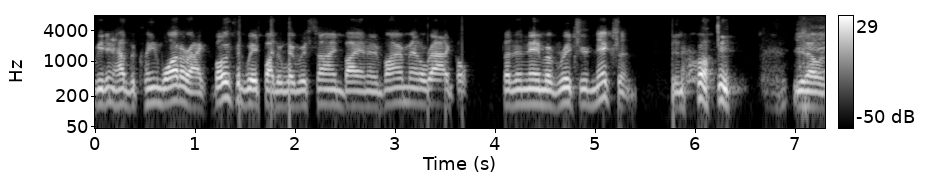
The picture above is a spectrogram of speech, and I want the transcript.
we didn't have the Clean Water Act, both of which, by the way, were signed by an environmental radical by the name of Richard Nixon. You know, you know,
